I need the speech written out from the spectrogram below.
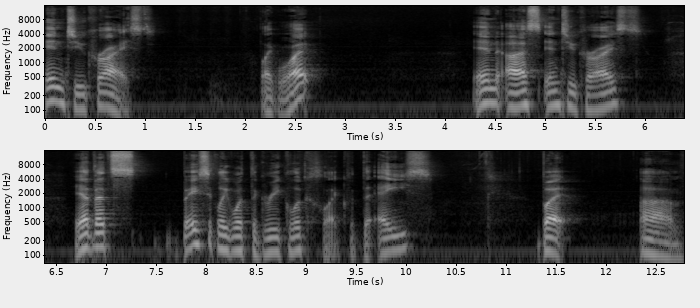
into Christ. Like what? In us into Christ? Yeah, that's basically what the Greek looks like with the ace. But um,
